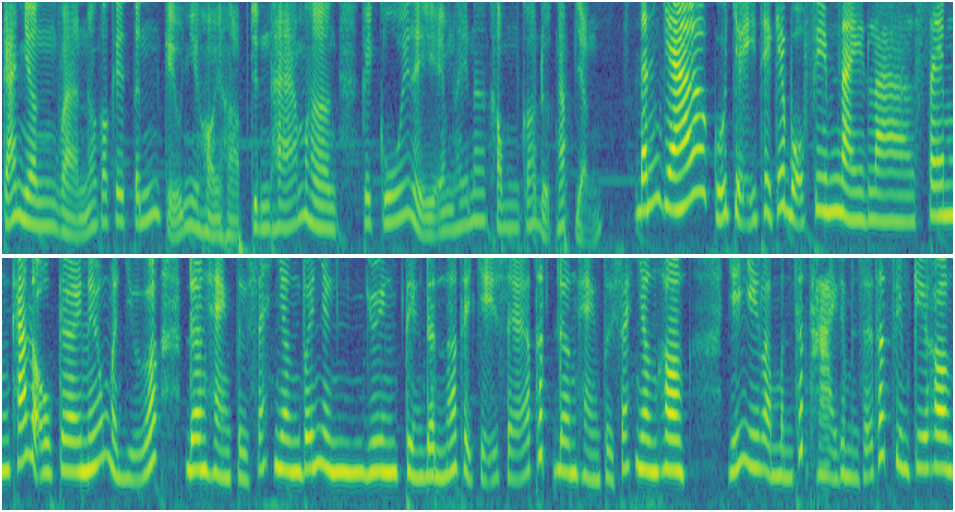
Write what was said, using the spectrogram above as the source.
cá nhân và nó có cái tính kiểu như hồi hộp trinh thám hơn. Cái cuối thì em thấy nó không có được hấp dẫn đánh giá của chị thì cái bộ phim này là xem khá là ok. Nếu mà giữa đơn hàng từ sát nhân với nhân duyên tiền đình đó, thì chị sẽ thích đơn hàng từ sát nhân hơn. Dĩ nhiên là mình thích hài thì mình sẽ thích phim kia hơn.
